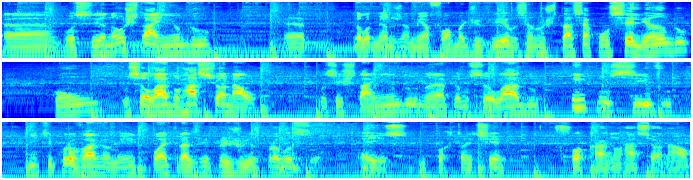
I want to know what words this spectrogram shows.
é, você não está indo, é, pelo menos na minha forma de ver, você não está se aconselhando com o seu lado racional. Você está indo né, pelo seu lado impulsivo e que provavelmente pode trazer prejuízo para você. É isso. Importante focar no racional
